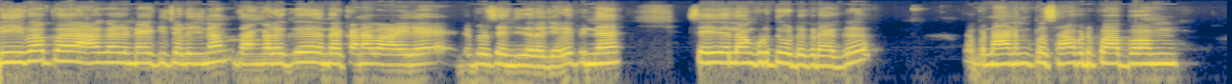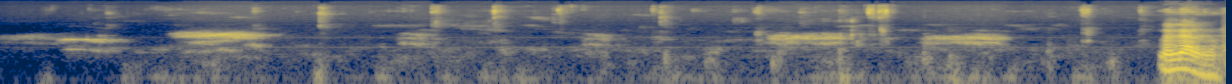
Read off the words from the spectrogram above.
லீவாக இப்போ ஆகல் இன்றைக்கு சொல்லிச்சுன்னா தங்களுக்கு இந்த கனவாயில் டெபிள் செஞ்சு தர சொல்லி பின்ன செய்தெல்லாம் கொடுத்து விட்டு கிடாக்கு அப்போ நானும் இப்போ சாப்பிட்டு பார்ப்போம் நல்லா இருக்கும்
